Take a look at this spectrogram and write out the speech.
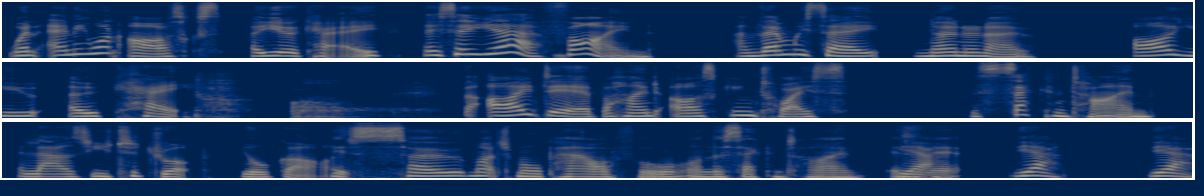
When anyone asks, Are you okay? They say, Yeah, fine. And then we say, No, no, no. Are you okay? The idea behind asking twice the second time allows you to drop your guard. It's so much more powerful on the second time, isn't Yeah. it? Yeah. Yeah.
